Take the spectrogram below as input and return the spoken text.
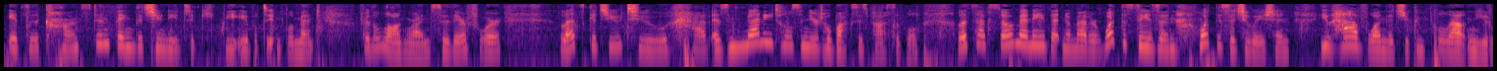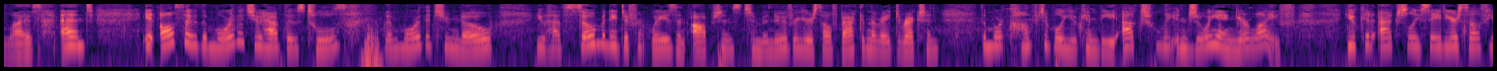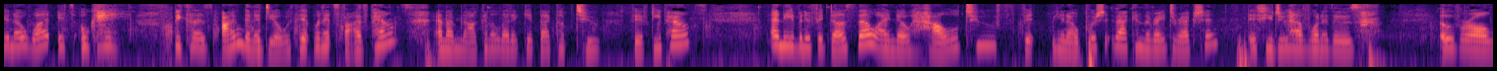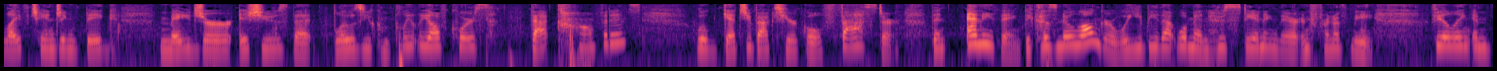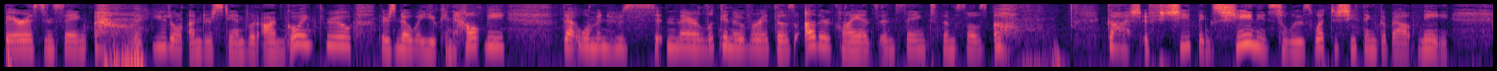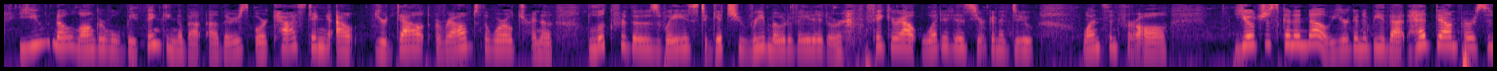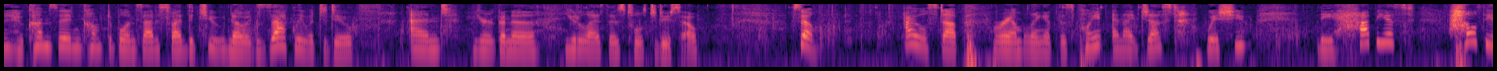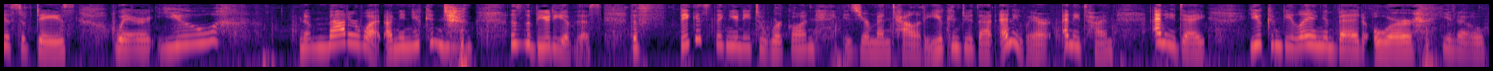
It's a constant thing that you need to be able to implement for the long run. So, therefore, Let's get you to have as many tools in your toolbox as possible. Let's have so many that no matter what the season, what the situation, you have one that you can pull out and utilize. And it also, the more that you have those tools, the more that you know you have so many different ways and options to maneuver yourself back in the right direction, the more comfortable you can be actually enjoying your life you could actually say to yourself, you know what? It's okay because I'm going to deal with it when it's five pounds and I'm not going to let it get back up to 50 pounds. And even if it does, though, I know how to fit, you know, push it back in the right direction. If you do have one of those overall life changing, big, major issues that blows you completely off course, that confidence will get you back to your goal faster than anything because no longer will you be that woman who's standing there in front of me feeling embarrassed and saying, oh, You don't understand what I'm going through. There's no way you can help me. That woman who's sitting there looking over at those other clients and saying to themselves, Oh, gosh, if she thinks she needs to lose, what does she think about me? You no longer will be thinking about others or casting out your doubt around the world, trying to look for those ways to get you remotivated or figure out what it is you're going to do once and for all. You're just going to know. You're going to be that head down person who comes in comfortable and satisfied that you know exactly what to do, and you're going to utilize those tools to do so. So, I will stop rambling at this point and I just wish you the happiest, healthiest of days where you, no matter what, I mean, you can do this is the beauty of this. The f- biggest thing you need to work on is your mentality. You can do that anywhere, anytime, any day. You can be laying in bed or, you know,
